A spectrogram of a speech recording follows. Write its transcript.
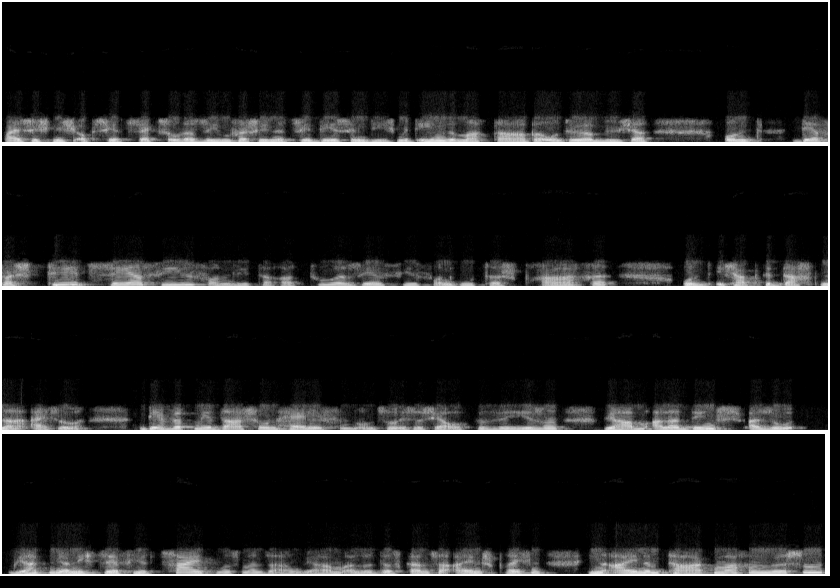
weiß ich nicht, ob es jetzt sechs oder sieben verschiedene CDs sind, die ich mit ihm gemacht habe und Hörbücher. Und der versteht sehr viel von Literatur, sehr viel von guter Sprache. Und ich habe gedacht, na, also, der wird mir da schon helfen. Und so ist es ja auch gewesen. Wir haben allerdings, also, wir hatten ja nicht sehr viel Zeit, muss man sagen. Wir haben also das ganze Einsprechen in einem Tag machen müssen.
